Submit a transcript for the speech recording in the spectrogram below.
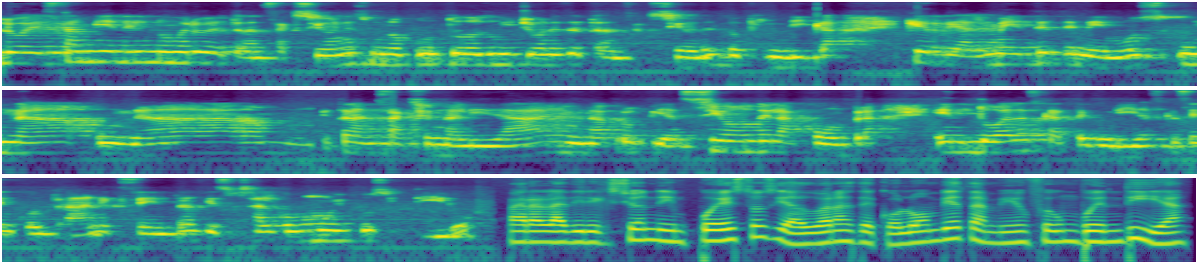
Lo es también el número de transacciones, 1.2 millones de transacciones, lo que indica que realmente tenemos una, una transaccionalidad y una apropiación de la compra en todas las categorías que se encontraban exentas y eso es algo muy positivo. Para la Dirección de Impuestos y Aduanas de Colombia también fue un buen día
